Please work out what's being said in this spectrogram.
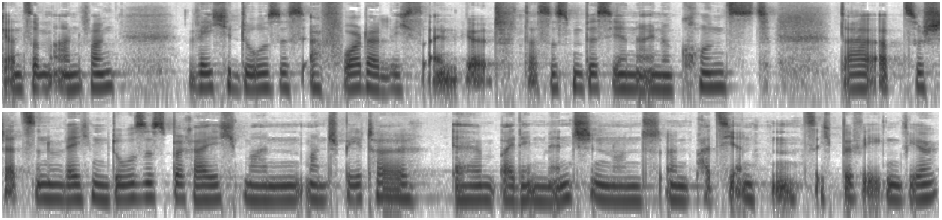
ganz am Anfang, welche Dosis erforderlich sein wird. Das ist ein bisschen eine Kunst, da abzuschätzen, in welchem Dosisbereich man, man später äh, bei den Menschen und, und Patienten sich bewegen wird.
